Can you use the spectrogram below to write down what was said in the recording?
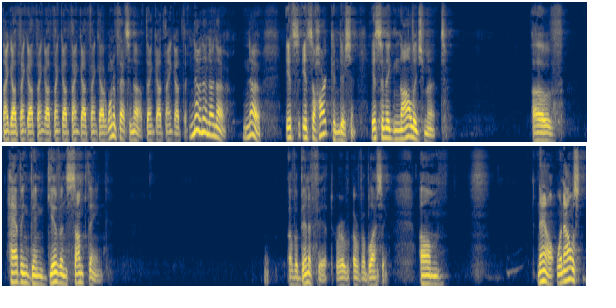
Thank God, thank God, thank God, thank God, thank God, thank God. I wonder if that's enough. Thank God, thank God. No, no, no, no. No. It's, it's a heart condition. It's an acknowledgement of having been given something of a benefit or of a blessing. Um, now, when I was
